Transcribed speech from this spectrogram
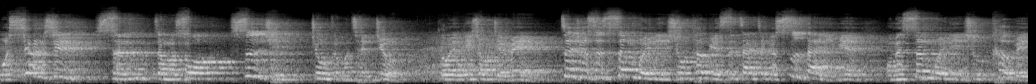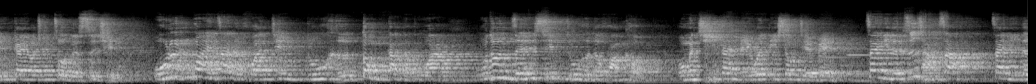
我相信神怎么说，事情就怎么成就。各位弟兄姐妹，这就是身为领袖，特别是在这个世代里面，我们身为领袖特别应该要去做的事情。无论外在的环境如何动荡的不安，无论人心如何的惶恐，我们期待每位弟兄姐妹，在你的职场上，在你的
